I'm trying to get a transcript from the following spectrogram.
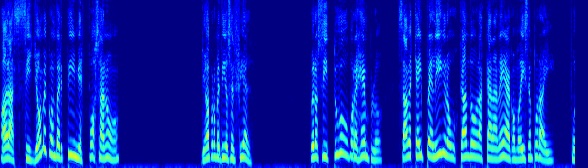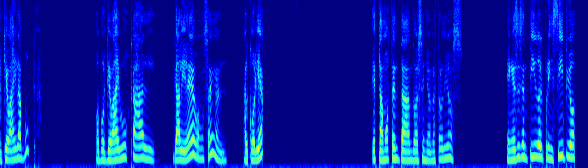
Ahora, si yo me convertí y mi esposa no, Dios ha prometido ser fiel. Pero si tú, por ejemplo, sabes que hay peligro buscando las cananeas, como dicen por ahí, porque vas y las buscas. O porque vas y buscas al Galileo, no sé, al, al Estamos tentando al Señor nuestro Dios. En ese sentido, el principio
